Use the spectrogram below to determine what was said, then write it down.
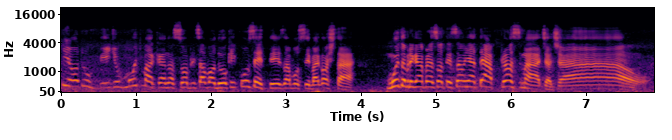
E outro vídeo muito bacana sobre Salvador que com certeza você vai gostar. Muito obrigado pela sua atenção e até a próxima. Tchau, tchau!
